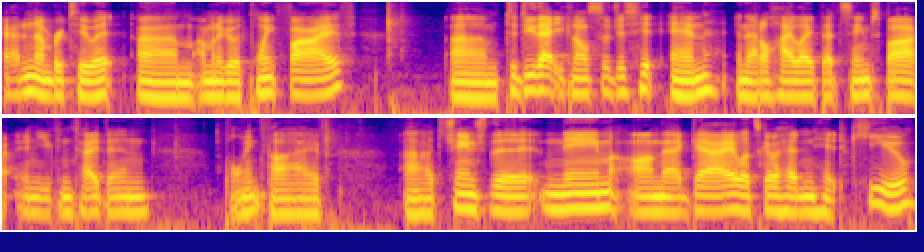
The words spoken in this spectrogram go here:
add a number to it. Um, I'm going to go with 0.5. Um, to do that, you can also just hit N, and that'll highlight that same spot, and you can type in 0.5. Uh, to change the name on that guy, let's go ahead and hit Q.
